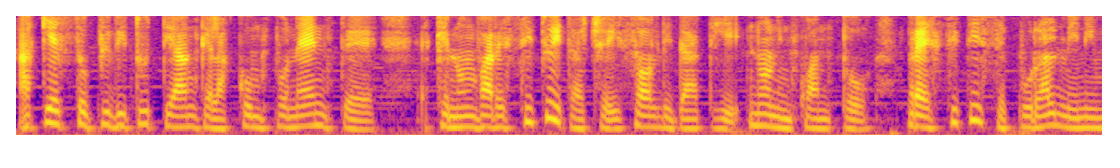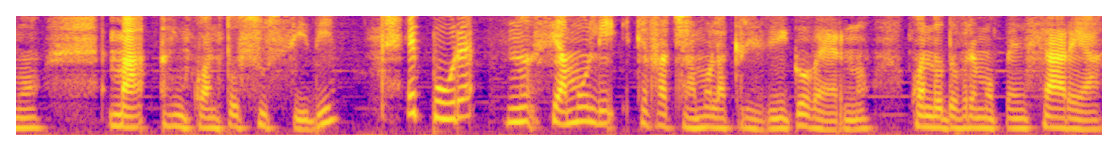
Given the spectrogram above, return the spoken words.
ha chiesto più di tutti anche la componente che non va restituita, cioè i soldi dati non in quanto prestiti, seppur al minimo, ma in quanto sussidi. Eppure siamo lì che facciamo la crisi di governo, quando dovremmo pensare a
